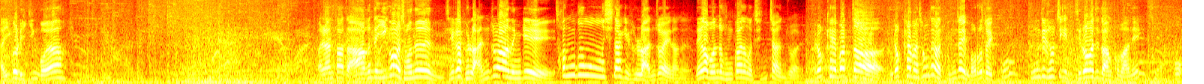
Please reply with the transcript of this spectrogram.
아 이걸 이긴 거야? 빨리 한타 하자 아 근데 이거 저는 제가 별로 안 좋아하는 게 선궁 시작이 별로 안 좋아해 나는. 내가 먼저 궁 까는 건 진짜 안 좋아해. 이렇게 해봤자 이렇게 하면 상대가 굉장히 멀어져 있고 궁들이 솔직히 들어가지도 않고 많이? 어?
